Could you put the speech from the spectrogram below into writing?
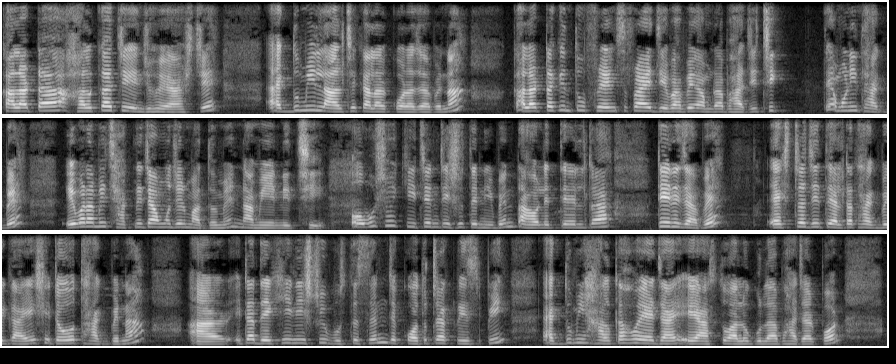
কালারটা হালকা চেঞ্জ হয়ে আসছে। একদমই লালচে কালার করা যাবে না। কালারটা কিন্তু ফ্রেঞ্চ ফ্রাই যেভাবে আমরা ভাজি, ঠিক তেমনই থাকবে। এবার আমি ছাকনি চামচের মাধ্যমে নামিয়ে নিচ্ছি। অবশ্যই কিচেন টিস্যুতে নেবেন, তাহলে তেলটা টেনে যাবে। এক্সট্রা যে তেলটা থাকবে গায়ে, সেটাও থাকবে না। আর এটা দেখেই নিশ্চয়ই বুঝতেছেন যে কতটা ক্রিস্পি একদমই হালকা হয়ে যায় এই আস্ত আলুগুলা ভাজার পর।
